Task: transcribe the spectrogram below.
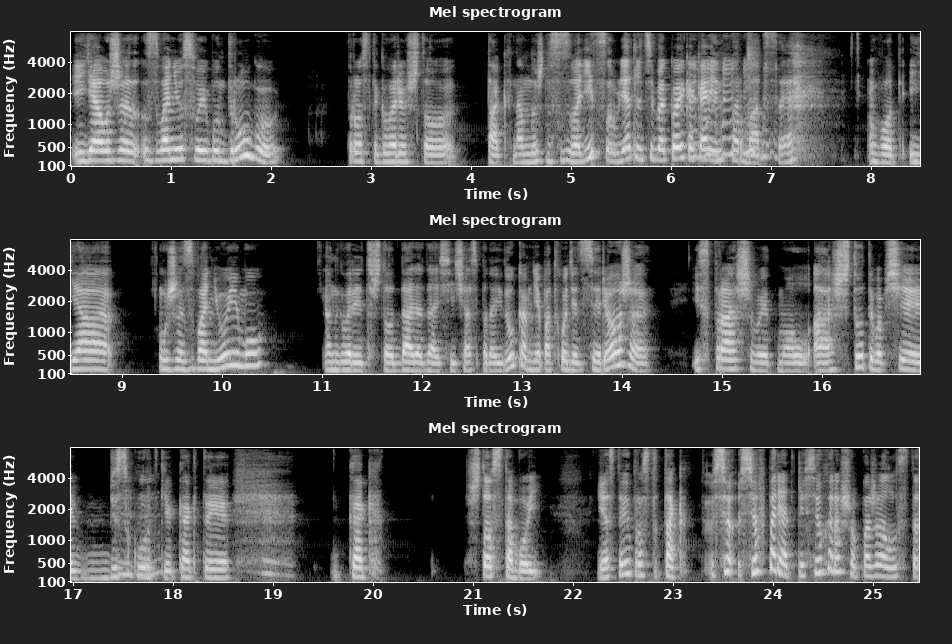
И я уже звоню своему другу, просто говорю, что так, нам нужно созвониться, у меня для тебя кое-какая информация. Вот, и я уже звоню ему, он говорит, что да-да-да, сейчас подойду, ко мне подходит Сережа и спрашивает, мол, а что ты вообще без куртки, как ты, как, что с тобой? Я стою просто так, все, все в порядке, все хорошо, пожалуйста,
